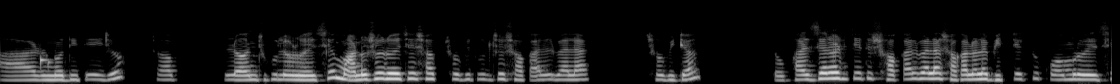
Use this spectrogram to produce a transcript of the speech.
আর নদীতে এই যে সব লঞ্চগুলো রয়েছে, মানুষও রয়েছে, সব ছবি তুলছে সকালবেলা। ছবিটা। তো ফার্স্ট জানুয়ারি যেহেতু সকালবেলা সকালবেলা ভিড়টা একটু কম রয়েছে,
